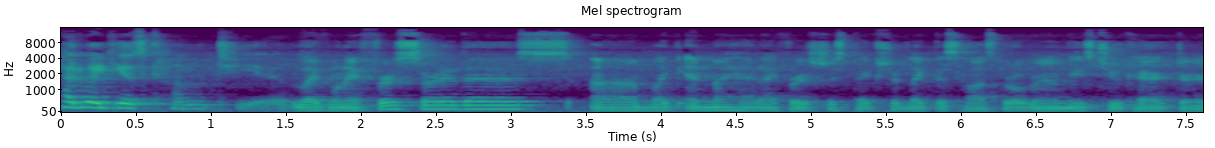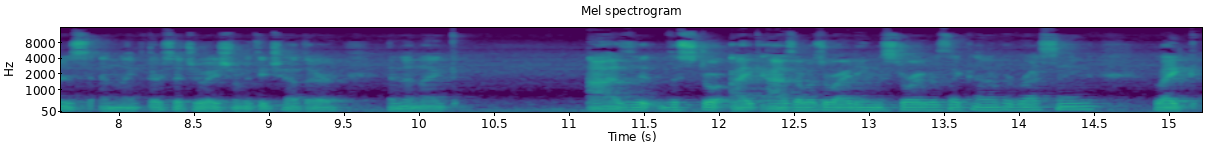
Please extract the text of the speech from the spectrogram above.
how do ideas come to you? like when I first started this, um, like in my head, I first just pictured like this hospital room, these two characters, and like their situation with each other, and then like as it the story, like as I was writing, the story was like kind of progressing. Like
